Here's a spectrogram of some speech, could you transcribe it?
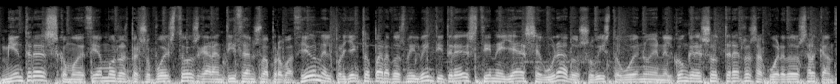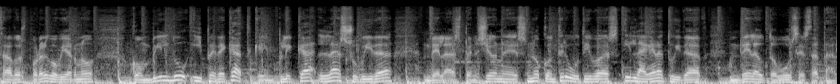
Mientras, como decíamos, los presupuestos garantizan su aprobación, el proyecto para 2023 tiene ya asegurado su visto bueno en el Congreso tras los acuerdos alcanzados por el Gobierno con Bildu y PDCAT, que implica la subida de las pensiones no contributivas y la gratuidad del autobús estatal.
